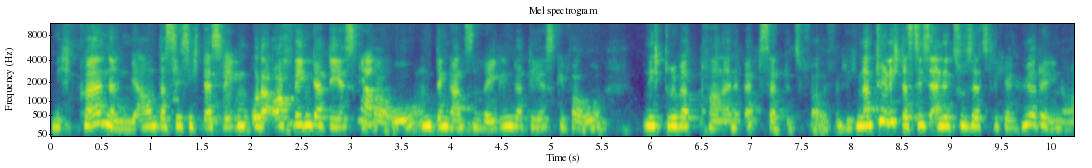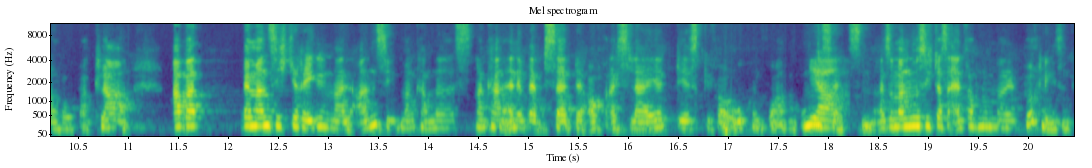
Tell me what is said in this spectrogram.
nicht können, ja, und dass sie sich deswegen oder auch wegen der DSGVO ja. und den ganzen Regeln der DSGVO nicht drüber trauen, eine Webseite zu veröffentlichen. Natürlich, das ist eine zusätzliche Hürde in Europa, klar. Aber wenn man sich die Regeln mal ansieht, man kann das, man kann eine Webseite auch als Laie DSGVO-konform umsetzen. Ja. Also man muss sich das einfach nur mal durchlesen.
